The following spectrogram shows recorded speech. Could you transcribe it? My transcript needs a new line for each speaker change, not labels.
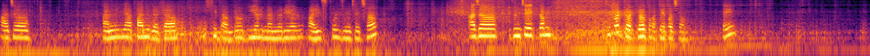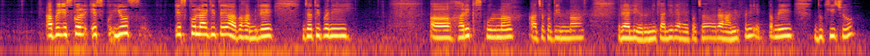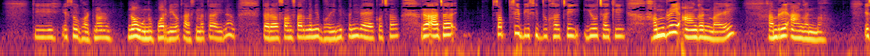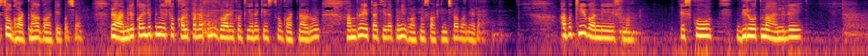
आज हामी यहाँ पानीघट्टा स्थित हाम्रो बिएल मेमोरियल हाई स्कुल जुन चाहिँ छ आज जुन चाहिँ एकदम दुःखद घटना घटेको छ है। अब यसको यसको यो यसको लागि चाहिँ अब हामीले जति पनि हरेक स्कुलमा आजको दिनमा र्यालीहरू निकालिरहेको छ र हामी पनि एकदमै दुखी छु। कि यसो घटना नहुनु पर्ने हो खासमा त होइन। तर संसारमा नि भइ पनि रहेको छ। र आज सबसे बेसी दुःख चाहिँ यो छ कि हाम्रै आँगनमा है हाम्रै आँगनमा यस्तो घटना घटेको छ। र हामीले कहिले पनि यस्तो कल्पना पनि गरेको थिएन कि यस्तो घटनाहरू हाम्रो यतातिर पनि घट्न सकिन्छ भनेर। अब के गर्ने यसमा? यसको विरोधमा हामीले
